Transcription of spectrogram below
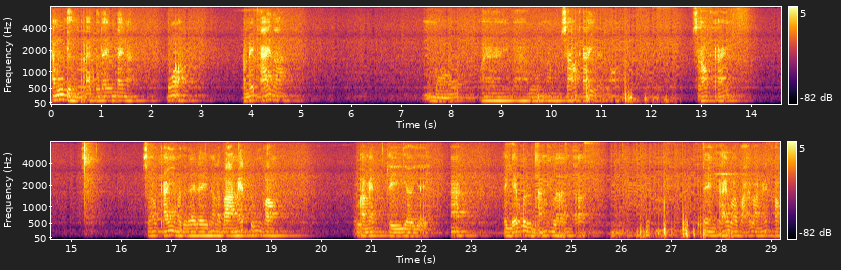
đang muốn dừng lại từ đây bên đây nè. Đúng không? Là mấy cái ta? Một, hai, ba, bốn, năm, sáu cái gì đó đúng không? Sáu cái. Sáu cái nhưng mà từ đây đây nó là 3 mét đúng không con? 3 mét thì giờ vậy, ha? Thì vẽ với đường thẳng như là tên cái qua phải 3 mét con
